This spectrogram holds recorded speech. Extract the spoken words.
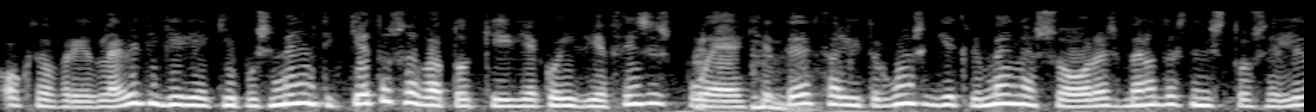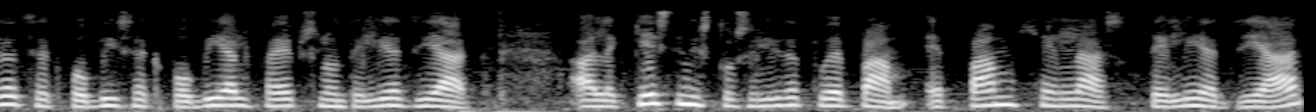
Οκτωβρίου, δηλαδή την Κυριακή, που σημαίνει ότι και το Σαββατοκύριακο οι διευθύνσεις που έχετε θα λειτουργούν συγκεκριμένες ώρες μπαίνοντας στην ιστοσελίδα της εκπομπής εκπομπή αε.gr αλλά και στην ιστοσελίδα του ΕΠΑΜ, epamhelas.gr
